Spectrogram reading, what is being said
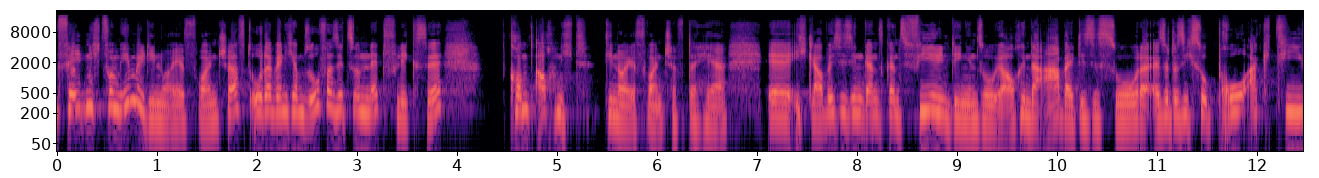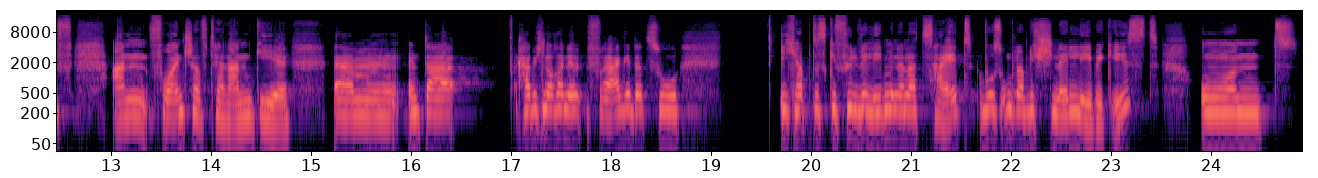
fällt nicht vom Himmel die neue Freundschaft. Oder wenn ich am Sofa sitze und Netflixe, kommt auch nicht die neue Freundschaft daher. Äh, ich glaube, es ist in ganz, ganz vielen Dingen so, auch in der Arbeit ist es so, oder also, dass ich so proaktiv an Freundschaft herangehe. Ähm, und da habe ich noch eine Frage dazu. Ich habe das Gefühl, wir leben in einer Zeit, wo es unglaublich schnelllebig ist und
